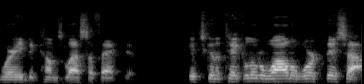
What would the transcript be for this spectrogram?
where he becomes less effective. It's going to take a little while to work this out.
